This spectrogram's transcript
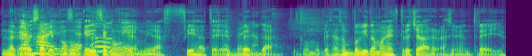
en la cabeza Ajá, que como dice, que dice "Ah, como ok". que, mira, fíjate, es, Es verdad. verdad. Como que se hace un poquito más estrecha la relación entre ellos.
